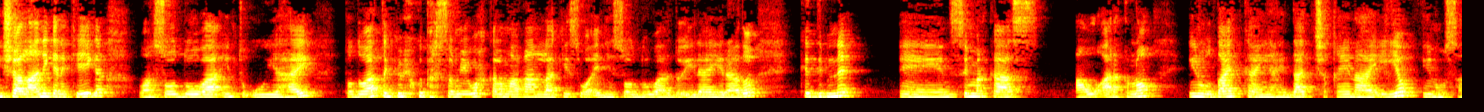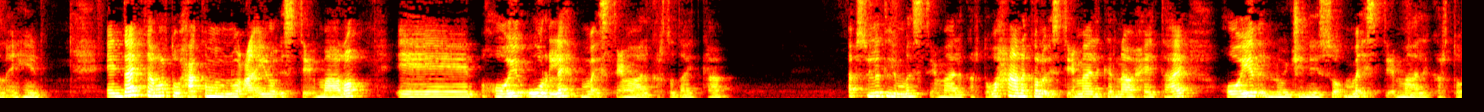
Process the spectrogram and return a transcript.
insha allah anigana keyga waan soo duubaa inta uu yahay. Toddobaatankii wix ku darsamay wax kale ma aqaan laakiinse waa idin soo duubaa hadduu ilaah yiraahdo. Kadibna si markaas aan u aragno inuu daydkan yahay dayd shaqeynaya iyo inuusan ahayn. Daydkan horta waxaa ka mamnuuca inuu isticmaalo hooyo uur leh ma isticmaali karto daydkan absolutely ma isticmaali karto. Waxaana kaloo isticmaali karnaa waxay tahay hooyada noojinayso ma isticmaali karto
